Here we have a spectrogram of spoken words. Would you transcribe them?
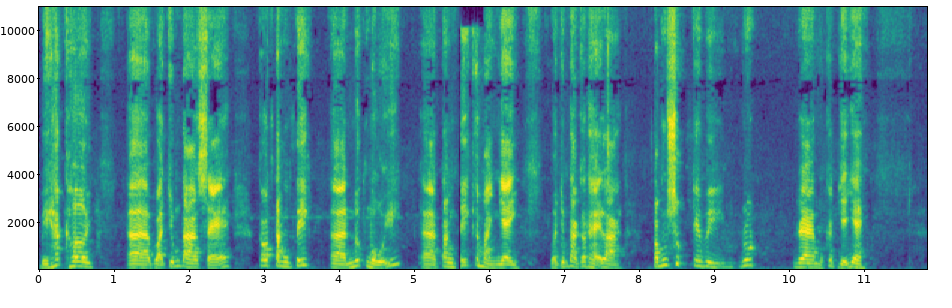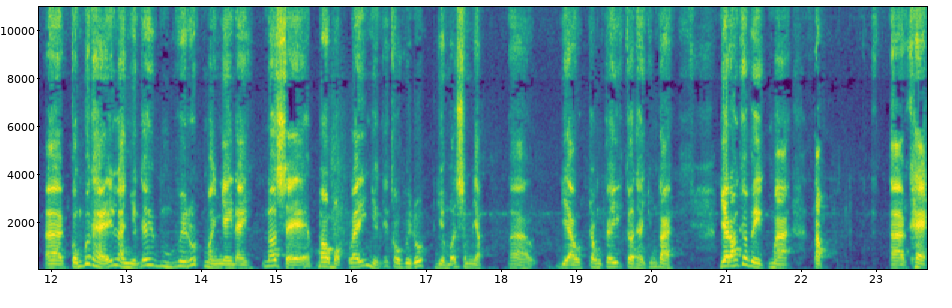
bị hắt hơi à, và chúng ta sẽ có tăng tiết à, nước mũi à, tăng tiết cái màng nhầy và chúng ta có thể là tống xuất cái virus ra một cách dễ dàng. À, cũng có thể là những cái virus màng nhầy này nó sẽ bao bọc lấy những cái con virus vừa mới xâm nhập à, vào trong cái cơ thể chúng ta. Do đó cái việc mà tập à, khẹt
